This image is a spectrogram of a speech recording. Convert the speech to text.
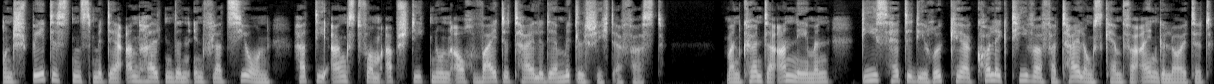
Und spätestens mit der anhaltenden Inflation hat die Angst vom Abstieg nun auch weite Teile der Mittelschicht erfasst. Man könnte annehmen, dies hätte die Rückkehr kollektiver Verteilungskämpfe eingeläutet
